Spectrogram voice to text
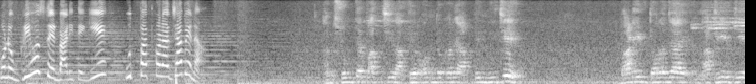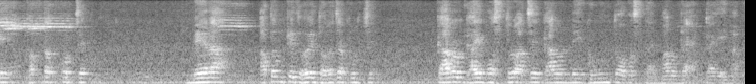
কোনো গৃহস্থের বাড়িতে গিয়ে উৎপাত করা যাবে না। আমি শুনতে পাচ্ছি রাতের অন্ধকারে আপনি নিজে বাড়ির দরজায় লাঠি দিয়ে ঠকঠক করছে মেয়েরা আতঙ্কিত হয়ে দরজা খুলছে। কারোর গায়ে বস্ত্র আছে, কারোর নেই, ঘুমন্ত অবস্থায়। বারোটা একটা এইভাবে।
